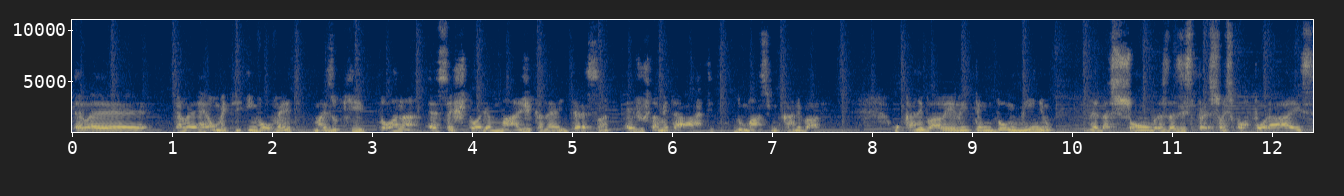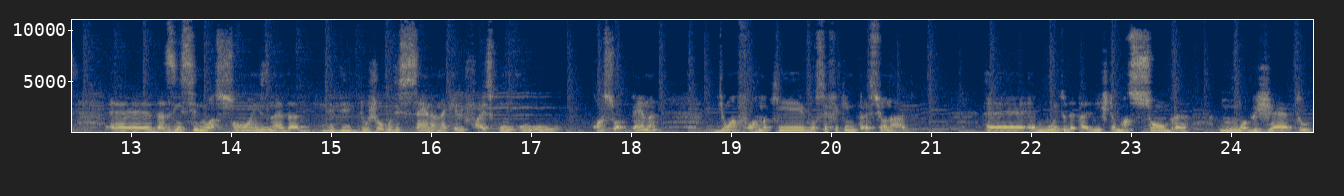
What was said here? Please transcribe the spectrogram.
ela é, ela é realmente envolvente, mas o que torna essa história mágica, né, interessante, é justamente a arte do Máximo Carnivale. O Carnivale ele tem um domínio né, das sombras, das expressões corporais, é, das insinuações, né, da, de, de, do jogo de cena né, que ele faz com, o, com a sua pena, de uma forma que você fica impressionado. É, é muito detalhista, uma sombra, um objeto,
